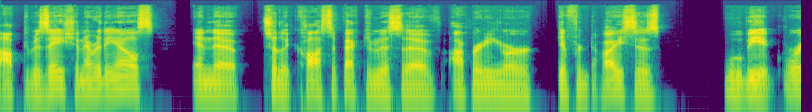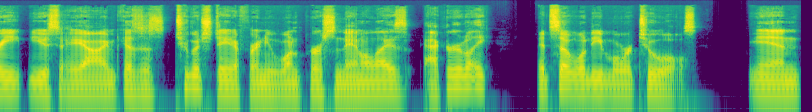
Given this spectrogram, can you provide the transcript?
optimization, everything else, and the sort of cost effectiveness of operating your different devices will be a great use of AI because it's too much data for any one person to analyze accurately. And so we'll need more tools. And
